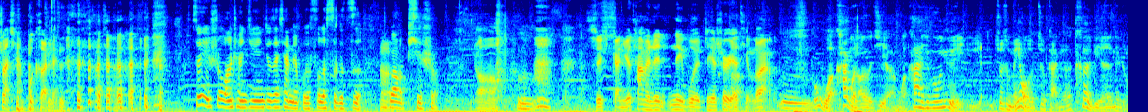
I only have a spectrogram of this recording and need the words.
赚钱不可能。所以说王传君就在下面回复了四个字：嗯关我屁事。哦，嗯，所以感觉他们这内部这些事儿也挺乱的。嗯不过我看过《老友记》啊，我看《爱情公寓》也就是没有就感觉特别那种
